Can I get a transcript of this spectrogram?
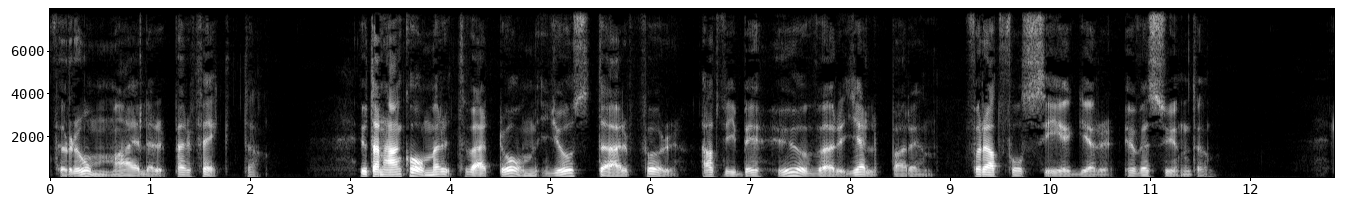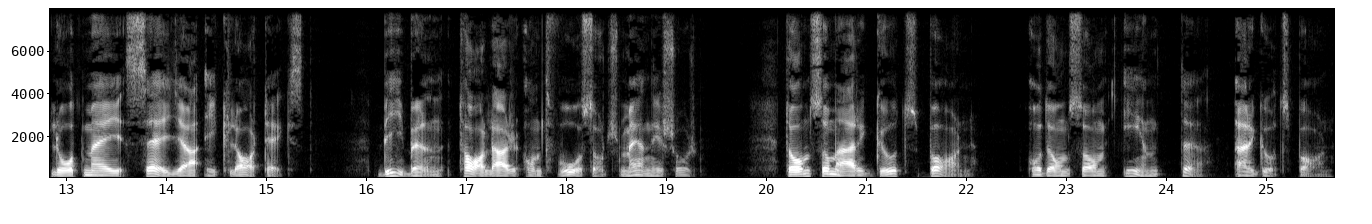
fromma eller perfekta, utan han kommer tvärtom just därför att vi behöver hjälparen för att få seger över synden. Låt mig säga i klartext, Bibeln talar om två sorts människor. De som är Guds barn och de som inte är Guds barn.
